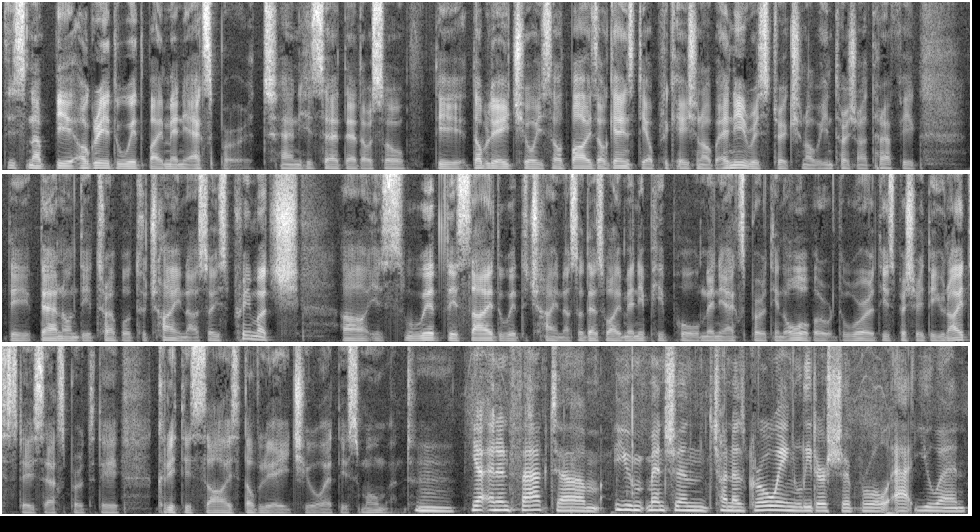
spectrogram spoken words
this not be agreed with by many experts, and he said that also the WHO is advised against the application of any restriction of international traffic, the ban on the travel to China. So it's pretty much uh, is with the side with China. So that's why many people, many experts in all over the world, especially the United States experts, they criticize WHO at this moment. Mm. Yeah, and in fact, um, you mentioned China's growing leadership role at UN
